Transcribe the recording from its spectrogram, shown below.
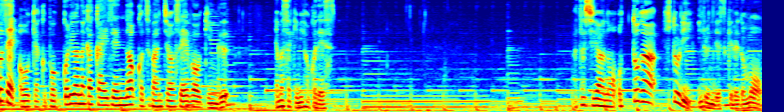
猫背横脚ぽっこりお腹改善の骨盤調整ウォーキング山崎美穂子です私あの夫が一人いるんですけれども、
